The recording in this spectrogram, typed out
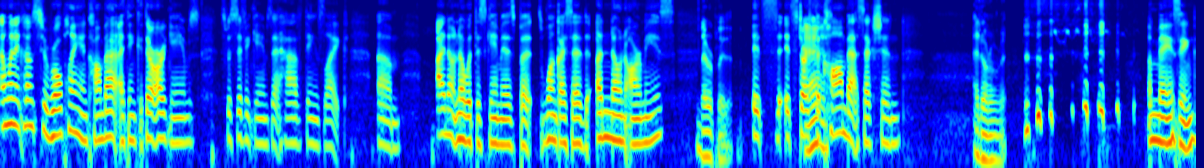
And when it comes to role playing and combat, I think there are games, specific games that have things like, um, I don't know what this game is, but one guy said unknown armies. Never played it. It's it starts And- the combat section. I don't know it. Amazing.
